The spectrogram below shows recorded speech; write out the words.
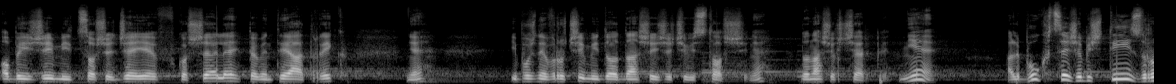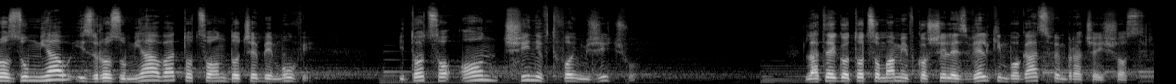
obejrzymy, co się dzieje w kościele, pełen teatryk, nie? I później wrócimy do naszej rzeczywistości, nie? Do naszych cierpień. Nie. Ale Bóg chce, żebyś Ty zrozumiał i zrozumiała to, co On do Ciebie mówi. I to, co On czyni w Twoim życiu. Dlatego to, co mamy w Kościele jest wielkim bogactwem, bracia i siostry.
